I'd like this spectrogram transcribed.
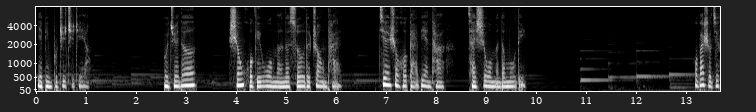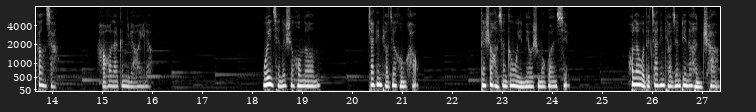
也并不支持这样。我觉得，生活给我们的所有的状态，接受和改变它，才是我们的目的。我把手机放下，好好来跟你聊一聊。我以前的时候呢，家庭条件很好，但是好像跟我也没有什么关系。后来我的家庭条件变得很差，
